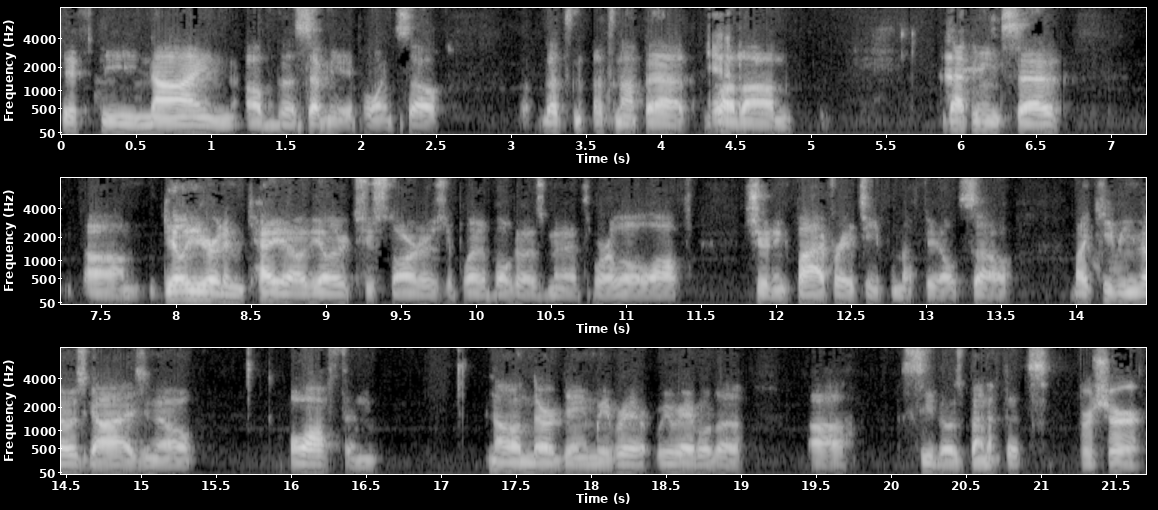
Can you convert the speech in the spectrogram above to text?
59 of the 78 points. So that's that's not bad. Yeah. But um, that being said, um, Gilyard and KO, the other two starters who played a bulk of those minutes, were a little off, shooting five for 18 from the field. So by keeping those guys, you know, off and not on their game, we were we were able to uh, see those benefits. For sure.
